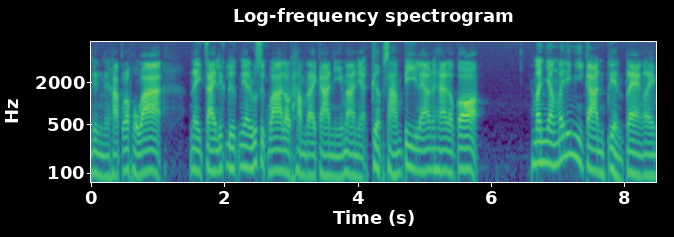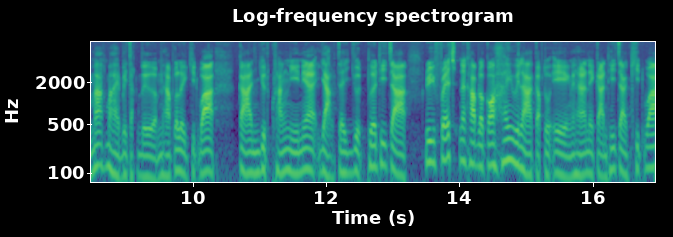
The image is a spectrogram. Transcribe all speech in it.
หนึ่งนะครับก็เพราะว่าในใจลึกๆเนี่ยรู้สึกว่าเราทำรายการนี้มาเนี่ยเกือบ 3 ปีแล้วนะฮะแล้วก็มันยังไม่ได้มีการเปลี่ยนแปลงอะไรมากมายไปจากเดิมนะครับ ก็เลยคิดว่าการหยุดครั้งนี้เนี่ยอยากจะหยุดเพื่อที่จะ refresh นะครับแล้วก็ให้เวลากับตัวเองนะฮะในการที่จะคิดว่า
